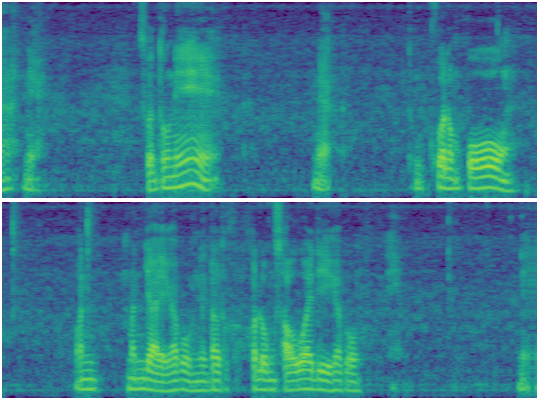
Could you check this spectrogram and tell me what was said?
นะเนี่ยส่วนตรงนี้เนี่ยตรงขั้วลำโพงมันมันใหญ่ครับผมเนี่ยเราก็ลงเสาไว้ดีครับผมนี่นี่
